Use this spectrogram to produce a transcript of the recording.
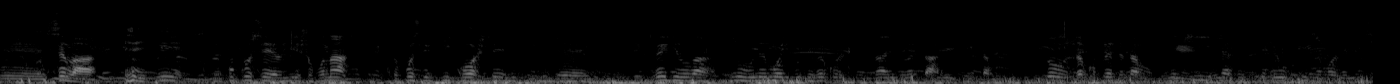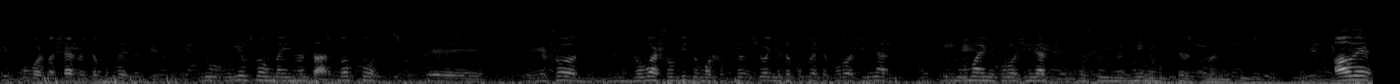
е, села і попросили її, щоб вона, допустимо, ті кошти е, виділила, ну вони можуть бути використані на інвентар. Якийсь там, ну, закупити там м'ячі, ще щось таке необхідне, може, і сітку можна ще щось закупити. Ну, одним словом на інвентар. Тобто, е, якщо до вашого відома, щоб сьогодні закупити хороший м'яч, нормальний хороший м'яч коштує мінімум 4,5 тисячі. Але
